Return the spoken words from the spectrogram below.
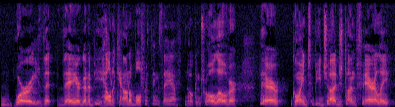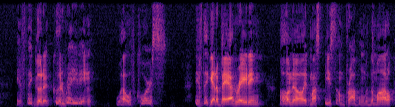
worry that they are going to be held accountable for things they have no control over. They're going to be judged unfairly. If they get a good rating, well, of course. If they get a bad rating, oh no, it must be some problem with the model.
